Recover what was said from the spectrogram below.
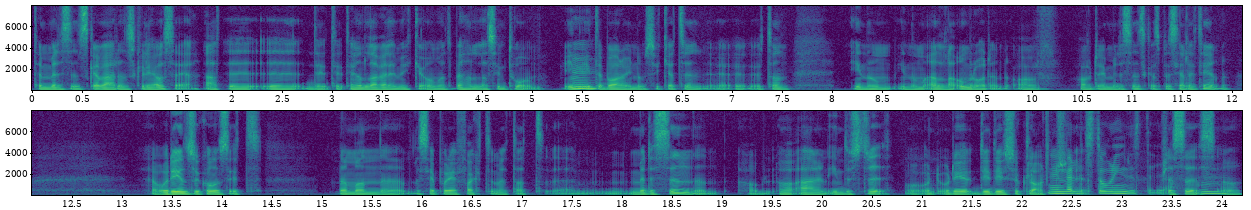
den medicinska världen skulle jag säga. Att i, i, det, det, det handlar väldigt mycket om att behandla symptom. In, Mm. Inte bara inom psykiatrin eh, utan inom, inom alla områden av, av de medicinska specialiteterna. Och det är inte så konstigt när man eh, ser på det faktumet att eh, medicinen är en industri. Och, det, det, det är såklart... Det är en väldigt stor industri. ja. Precis. Mm. Ja.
